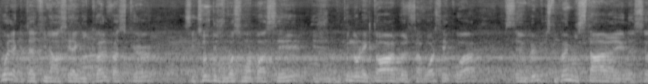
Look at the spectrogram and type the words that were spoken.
quoi la capitale financière agricole? Parce que c'est quelque chose que je vois souvent passer. Beaucoup de nos lecteurs veulent savoir c'est quoi. C'est un, peu, un un mystère de ça.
